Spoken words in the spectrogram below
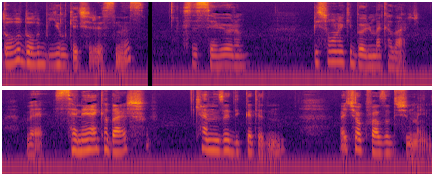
dolu dolu bir yıl geçirirsiniz. Sizi seviyorum. Bir sonraki bölüme kadar ve seneye kadar kendinize dikkat edin ve çok fazla düşünmeyin.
